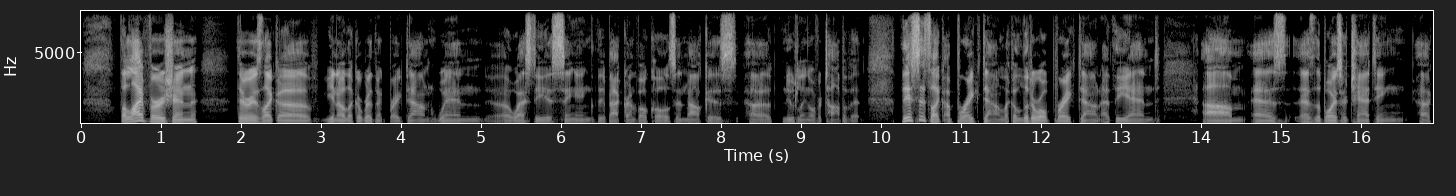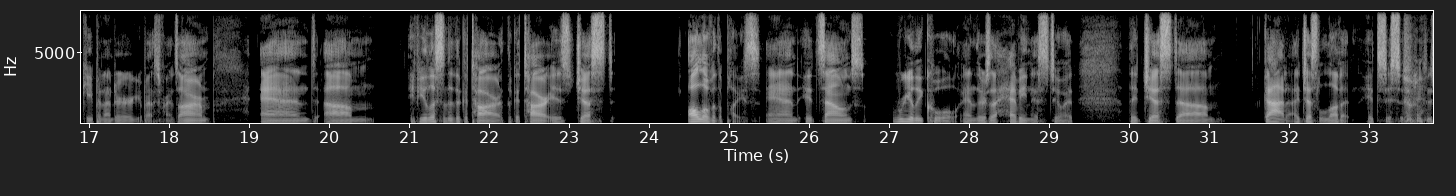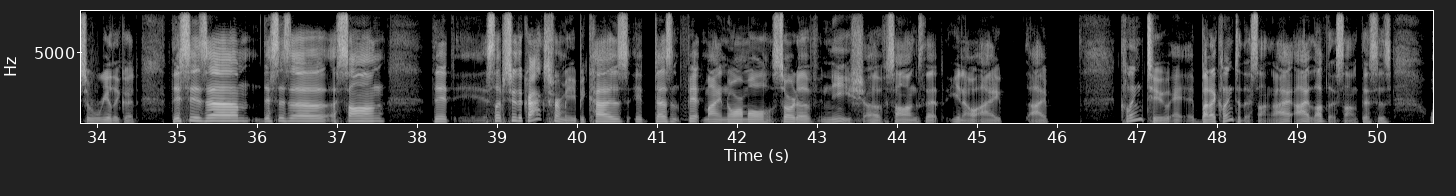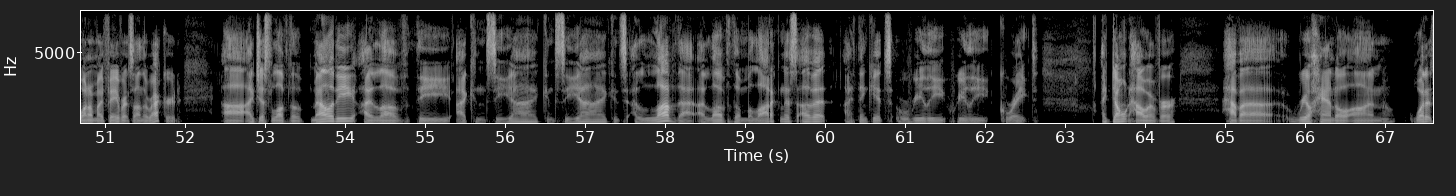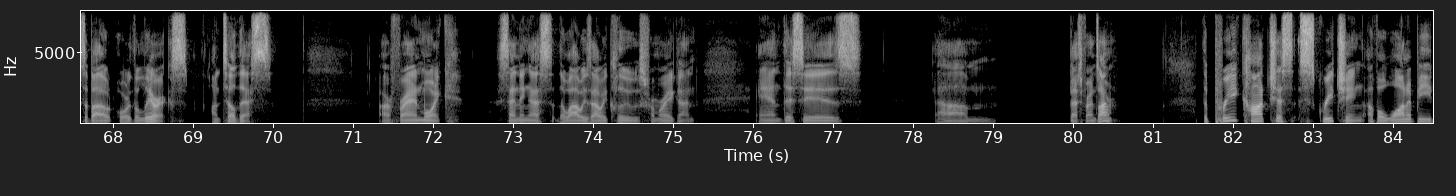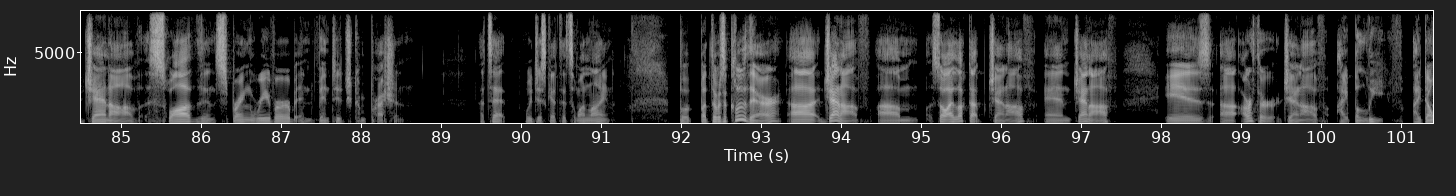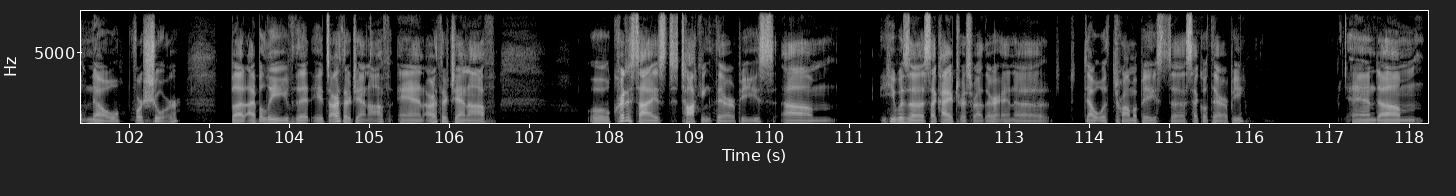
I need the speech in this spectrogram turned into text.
The live version, there is like a, you know, like a rhythmic breakdown when uh, Westy is singing the background vocals and Malk is uh, noodling over top of it. This is like a breakdown, like a literal breakdown at the end. Um, as as the boys are chanting, uh, "Keep it under your best friend's arm," and um, if you listen to the guitar, the guitar is just all over the place and it sounds really cool and there's a heaviness to it that just um, god i just love it. It's just it's really good. This is um this is a, a song that slips through the cracks for me because it doesn't fit my normal sort of niche of songs that you know i i cling to eh, but i cling to this song. I i love this song. This is one of my favorites on the record. Uh, I just love the melody. I love the I can see, I can see, I can see. I love that. I love the melodicness of it. I think it's really, really great. I don't, however, have a real handle on what it's about or the lyrics until this. Our friend Moik sending us the Wowie Zowie clues from Raygun. And this is um, Best Friend's Arm. The pre-conscious screeching of a wannabe Janov swathed in spring reverb and vintage compression. That's it. We just get this one line. But, but there was a clue there. Uh, Janov. Um, so I looked up Janov, and Janov is uh, Arthur Janov, I believe. I don't know for sure, but I believe that it's Arthur Janov. And Arthur Janov well, criticized talking therapies. Um, he was a psychiatrist, rather, and uh, dealt with trauma based uh, psychotherapy. And um,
